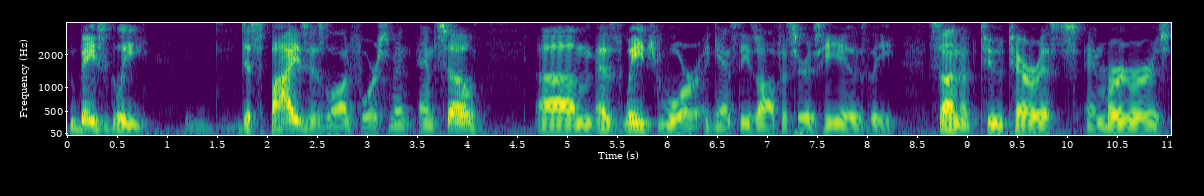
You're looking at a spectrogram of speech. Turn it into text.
who basically despises law enforcement and so um, has waged war against these officers. He is the son of two terrorists and murderers,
